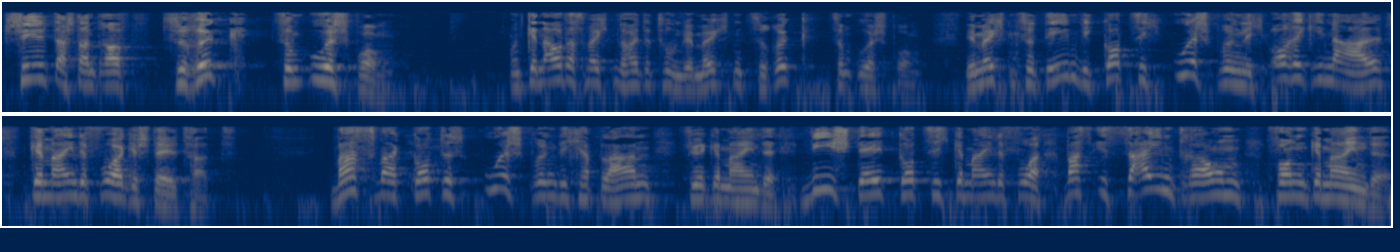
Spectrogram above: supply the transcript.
Schild, da stand drauf, zurück zum Ursprung. Und genau das möchten wir heute tun. Wir möchten zurück zum Ursprung. Wir möchten zu dem, wie Gott sich ursprünglich, original Gemeinde vorgestellt hat. Was war Gottes ursprünglicher Plan für Gemeinde? Wie stellt Gott sich Gemeinde vor? Was ist sein Traum von Gemeinde?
